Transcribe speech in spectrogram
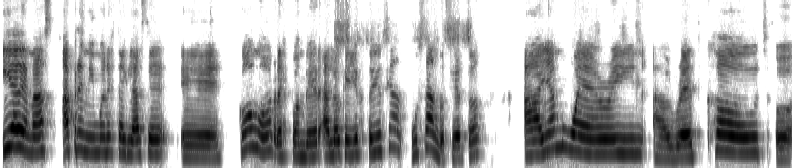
y además aprendimos en esta clase eh, cómo responder a lo que yo estoy usando, ¿cierto? I am wearing a red coat o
